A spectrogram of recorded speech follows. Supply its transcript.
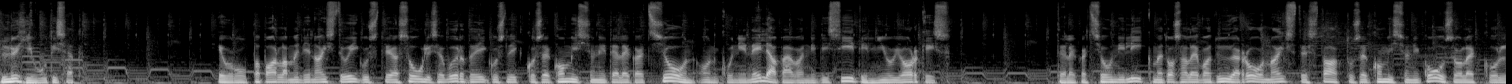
lühiuudised. Euroopa Parlamendi naiste õiguste ja soolise võrdõiguslikkuse komisjoni delegatsioon on kuni neljapäevani visiidil New Yorgis. delegatsiooni liikmed osalevad ÜRO naiste staatuse komisjoni koosolekul,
